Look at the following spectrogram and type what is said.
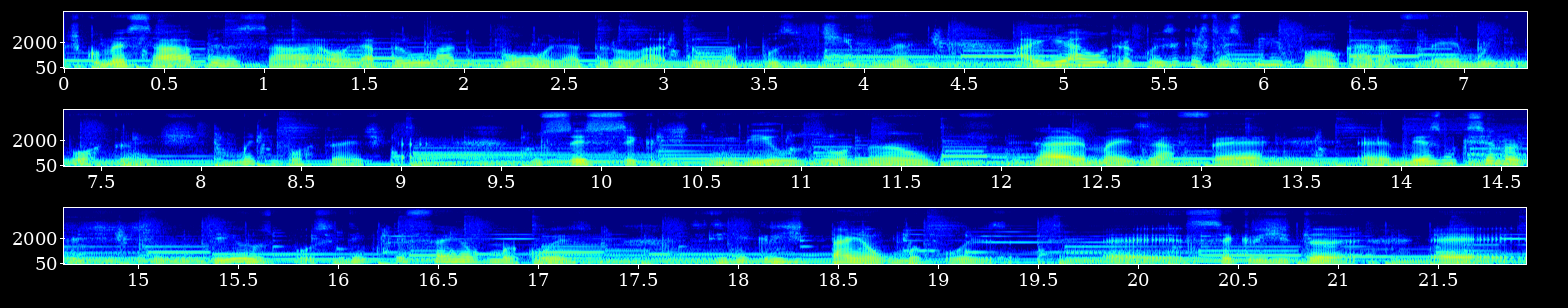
de começar a pensar, olhar pelo lado bom, olhar pelo lado, pelo lado positivo, né? Aí a outra coisa é a questão espiritual, cara. A fé é muito importante, é muito importante, cara. Não sei se você acredita em Deus ou não, cara, mas a fé, é, mesmo que você não acredite em Deus, pô, você tem que ter fé em alguma coisa. Tem que acreditar em alguma coisa. É, você acredita é,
